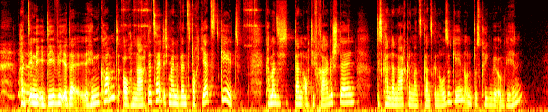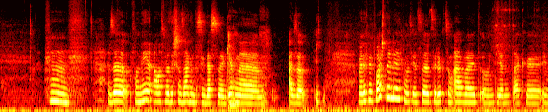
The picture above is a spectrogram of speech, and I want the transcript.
Habt ihr eine Idee, wie ihr da hinkommt, auch nach der Zeit? Ich meine, wenn es doch jetzt geht, kann man sich dann auch die Frage stellen, das kann danach ganz, ganz genauso gehen und das kriegen wir irgendwie hin? Hm. Also von mir aus würde ich schon sagen, dass ich das äh, gerne, also ich, wenn ich mir vorstelle, ich muss jetzt äh, zurück zum Arbeit und jeden Tag äh, im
